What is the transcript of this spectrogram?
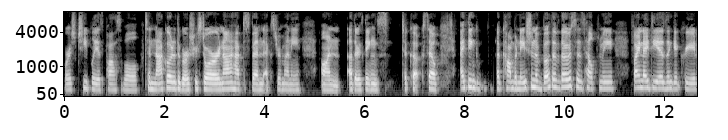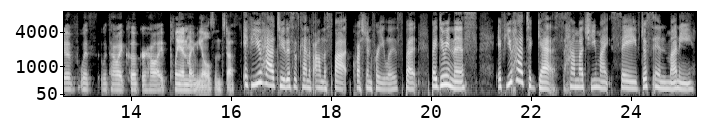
or as cheaply as possible to not go to the grocery store or not have to spend extra money on other things to cook. So I think a combination of both of those has helped me find ideas and get creative with with how I cook or how I plan my meals and stuff. If you had to, this is kind of on the spot question for you, Liz, but by doing this, if you had to guess how much you might save just in money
